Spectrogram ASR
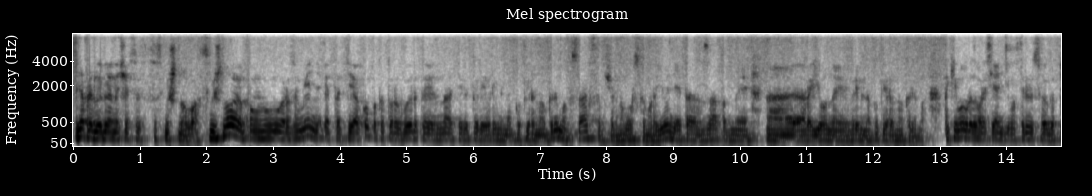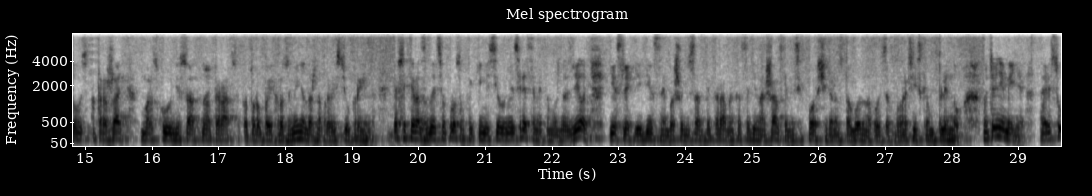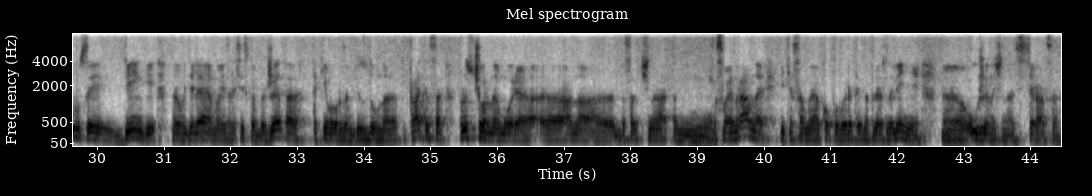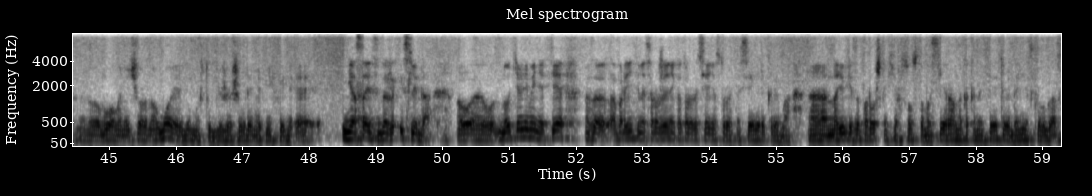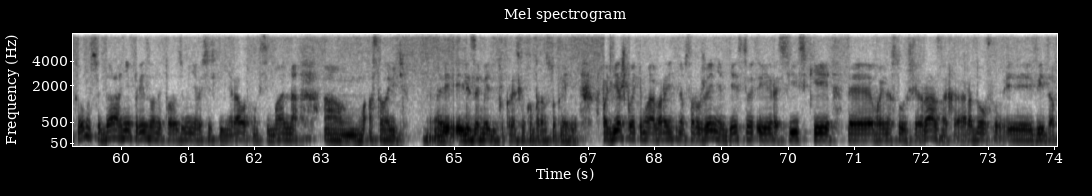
Я предлагаю начать со, смешного. Смешное, по моему разумению, это те окопы, которые вырыты на территории временно оккупированного Крыма, в Сакском, Черноморском районе. Это западные э, районы временно оккупированного Крыма. Таким образом, россияне демонстрируют свою готовность отражать морскую десантную операцию, которую, по их разумению, должна провести Украина. Я всякий раз задаюсь вопросом, какими силами и средствами это можно сделать, если единственный большой десантный корабль Константин Альшанский до сих пор с 2014 года находится в российском плену. Но, тем не менее, ресурсы ресурсы, деньги, э, выделяемые из российского бюджета, таким образом бездумно тратятся. Плюс Черное море, э, она достаточно своенравная, и те самые окопы, вырытые на пляжной линии, э, уже начинают стираться волнами Черного моря. Я думаю, что в ближайшее время от них не останется даже и следа. Но, тем не менее, те оборонительные сооружения, которые россияне строят на севере Крыма, на юге Запорожской, Херсонской областей, равно как и на территории Донецкой и Луганской области, да, они призваны по разумению российских генералов максимально эм, остановить э, или замедлить украинское контрнаступление. В поддержку этим оборонительным сооружениям действуют и российские э, военнослужащие разных родов и видов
